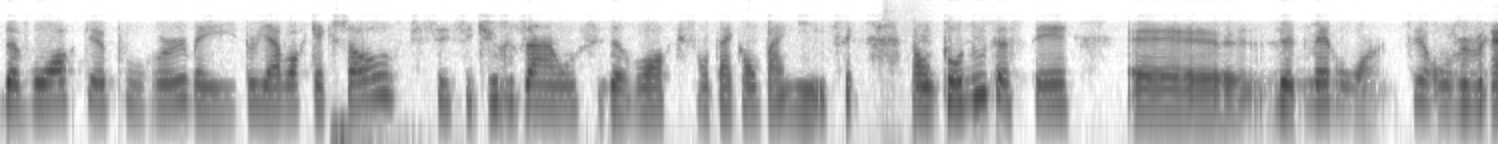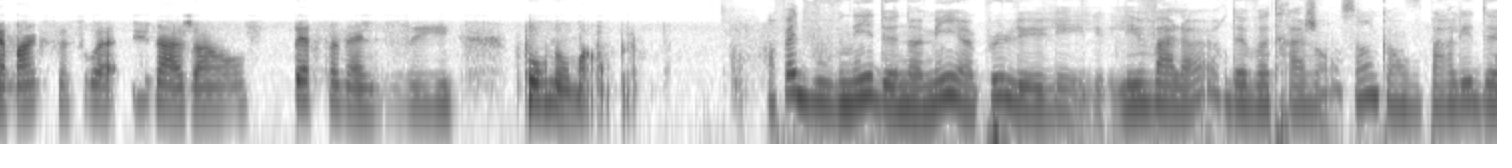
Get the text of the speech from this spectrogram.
de, voir que pour eux, ben, il peut y avoir quelque chose, puis c'est sécurisant aussi de voir qu'ils sont accompagnés, tu sais. Donc, pour nous, ça, c'était euh, le numéro un. Tu sais, on veut vraiment que ce soit une agence personnalisée pour nos membres. En fait, vous venez de nommer un peu les, les, valeurs de votre agence hein, quand vous parlez de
